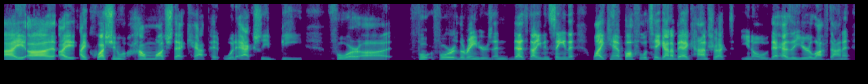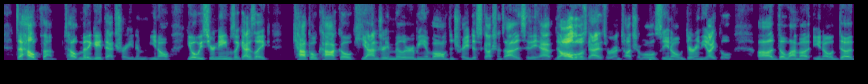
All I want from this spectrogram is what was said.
I uh I I question how much that cap hit would actually be for uh for for the Rangers. And that's not even saying that why can't Buffalo take on a bad contract, you know, that has a year left on it to help them, to help mitigate that trade. And you know, you always hear names like guys like Kaapo Kakko, K'Andre Miller being involved in trade discussions. Obviously, they have all those guys were untouchables, you know, during the Eichel uh, dilemma, you know, the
